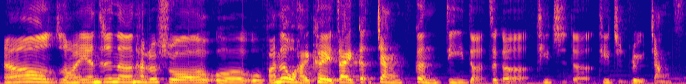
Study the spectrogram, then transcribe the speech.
然后总而言之呢，他就说我我反正我还可以再更降更低的这个体脂的体脂率这样子。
